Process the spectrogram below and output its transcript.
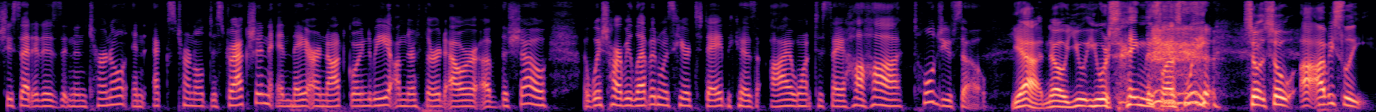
She said it is an internal and external distraction, and they are not going to be on their third hour of the show. I wish Harvey Levin was here today because I want to say, "Ha ha, told you so." Yeah, no, you you were saying this last week. So so obviously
